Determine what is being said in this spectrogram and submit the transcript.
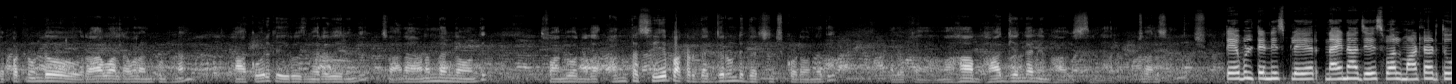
ఎప్పటి నుండో రావాలి రావాలనుకుంటున్నాను. ఆ కోరిక ఈరోజు నెరవేరింది. చాలా ఆనందంగా ఉంది. స్వామివారిని అంతసేపు అక్కడ దగ్గరుండి దర్శించుకోవడం అన్నది అదొక మహాభాగ్యంగా నేను భావిస్తున్నాను. చాలా సంతోషం. టేబుల్ టెన్నిస్ ప్లేయర్ నైనా జైస్వాల్ మాట్లాడుతూ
